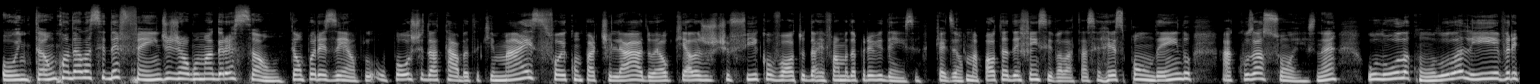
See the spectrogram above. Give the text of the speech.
Ou então quando ela se defende de alguma agressão. Então, por exemplo, o post da Tabata que mais foi compartilhado é o que ela justifica o voto da reforma da Previdência. Quer dizer, uma pauta defensiva, ela está se respondendo a acusações, né? O Lula com o Lula livre,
